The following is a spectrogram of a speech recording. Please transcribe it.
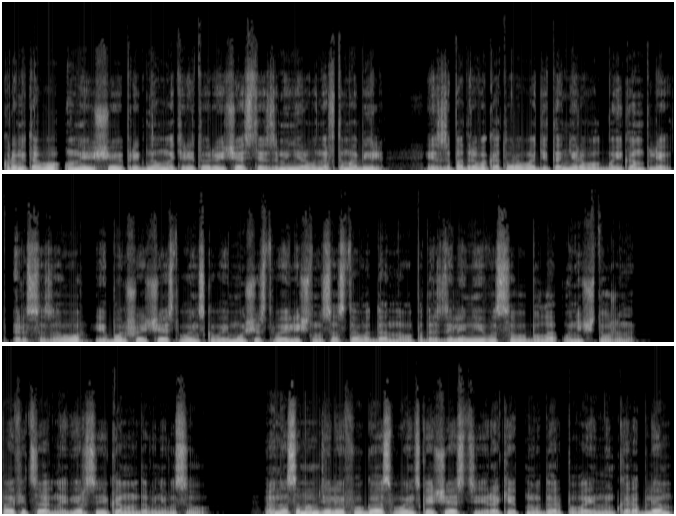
Кроме того, он еще и пригнал на территорию части заминированный автомобиль, из-за подрыва которого детонировал боекомплект РСЗО, и большая часть воинского имущества и личного состава данного подразделения ВСУ была уничтожена, по официальной версии командования ВСУ. А на самом деле фугас воинской части и ракетный удар по военным кораблям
